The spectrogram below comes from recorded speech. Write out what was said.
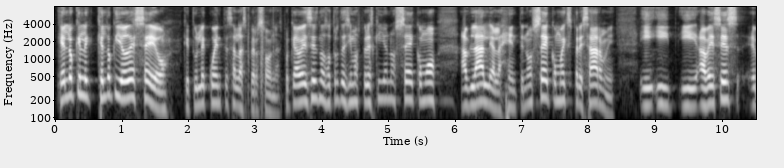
¿Qué es lo que, es lo que yo deseo que tú le cuentes a las personas? Porque a veces nosotros decimos, pero es que yo no sé cómo hablarle a la gente, no sé cómo expresarme. Y, y a veces eh,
